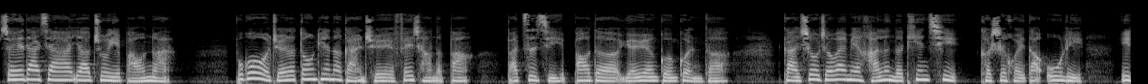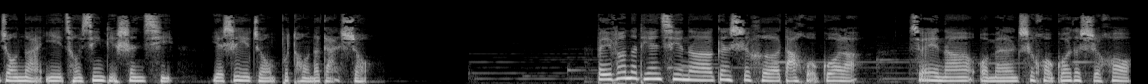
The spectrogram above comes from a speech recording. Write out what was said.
所以大家要注意保暖。不过我觉得冬天的感觉也非常的棒，把自己包得圆圆滚滚的，感受着外面寒冷的天气，可是回到屋里，一种暖意从心底升起，也是一种不同的感受。北方的天气呢，更适合打火锅了。所以呢，我们吃火锅的时候，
